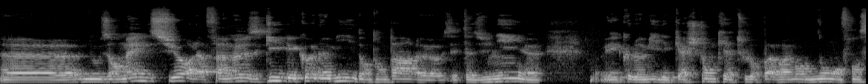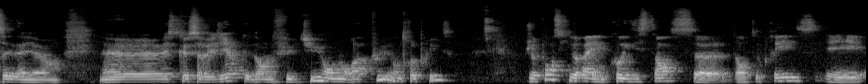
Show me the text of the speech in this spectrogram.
euh, nous emmène sur la fameuse gig economy dont on parle aux États-Unis, euh, économie des cachetons qui a toujours pas vraiment de nom en français d'ailleurs. Euh, est-ce que ça veut dire que dans le futur on n'aura plus d'entreprise? Je pense qu'il y aura une coexistence d'entreprises et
